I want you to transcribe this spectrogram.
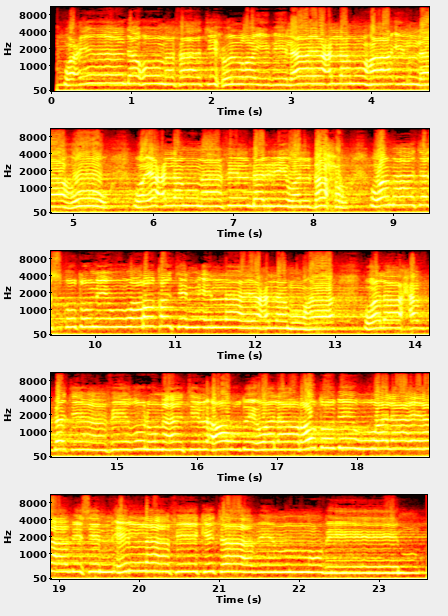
وعنده مفاتح الغيب لا يعلمها إلا هو ويعلم ما في البر والبحر وما تسقط من ورقة إلا يعلمها ولا حبة في ظلمات الأرض ولا رطب ولا يابس إلا في كتاب مبين.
